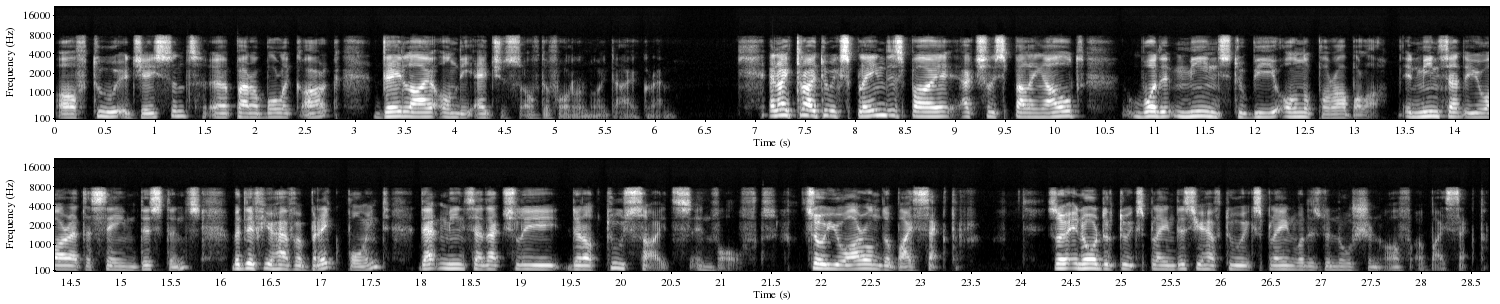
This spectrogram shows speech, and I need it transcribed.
of two adjacent uh, parabolic arc. They lie on the edges of the Voronoi diagram. And I try to explain this by actually spelling out what it means to be on a parabola. It means that you are at the same distance, but if you have a breakpoint, that means that actually there are two sides involved. So you are on the bisector. So in order to explain this, you have to explain what is the notion of a bisector.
